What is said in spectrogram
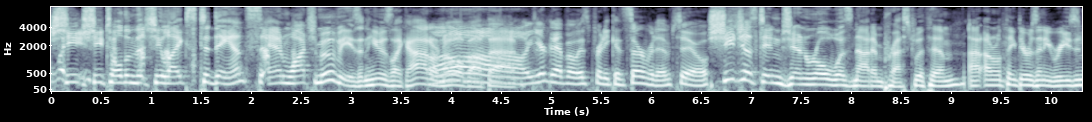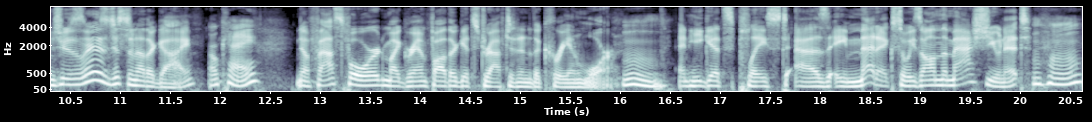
she she told him that she likes to dance and watch movies and he was like, "I don't know about that." Oh, your grandpa was pretty conservative too. She just in general was not impressed with him. I, I don't think there was any reason. She was "Eh, he's just another guy. Okay. Now, fast forward, my grandfather gets drafted into the Korean War. Hmm. And he gets placed as a medic. So he's on the MASH unit. Mm-hmm.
